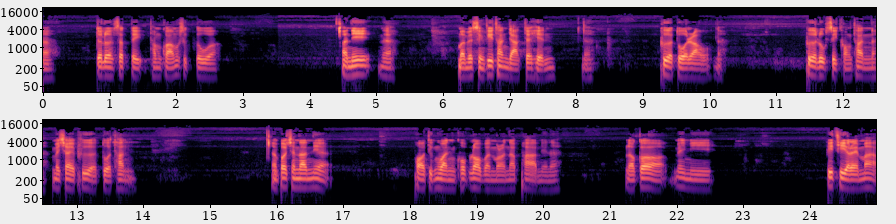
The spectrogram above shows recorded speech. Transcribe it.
นะ เจริญสติทำความรู้สึกตัว อันนี้นะมันเป็นสิ่งที่ท่านอยากจะเห็นนะเพื่อตัวเรานะเพื่อลูกศิษย์ของท่านนะไม่ใช่เพื่อตัวท่านนะเพราะฉะนั้นเนี่ย พอถึงวันครบรอบวันมรณภาพเนี่ยนะเราก็ไม่มีพิธีอะไรมาก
